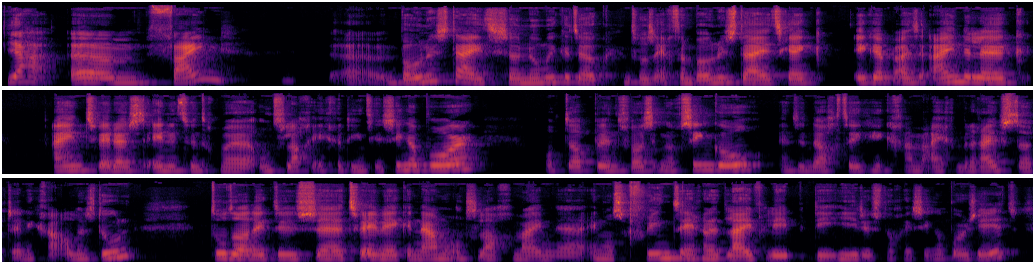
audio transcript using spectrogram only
Ja, um, fijn. Uh, bonustijd, zo noem ik het ook. Het was echt een bonustijd. Kijk, ik heb uiteindelijk eind 2021 mijn ontslag ingediend in Singapore. Op dat punt was ik nog single. En toen dacht ik, ik ga mijn eigen bedrijf starten en ik ga alles doen. Totdat ik dus uh, twee weken na mijn ontslag mijn uh, Engelse vriend tegen het lijf liep, die hier dus nog in Singapore zit.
